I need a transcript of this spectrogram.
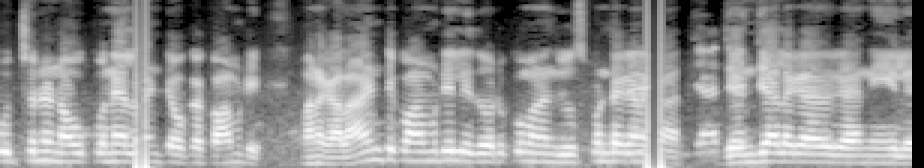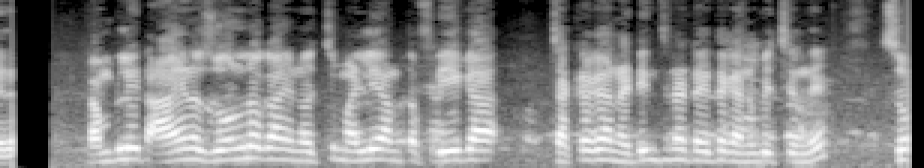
కూర్చొని నవ్వుకునే లాంటి ఒక కామెడీ మనకు అలాంటి కామెడీలు ఇదివరకు మనం చూసుకుంటే కనుక జంజాల గారు కానీ లేదా కంప్లీట్ ఆయన జోన్లోకి ఆయన వచ్చి మళ్ళీ అంత ఫ్రీగా చక్కగా నటించినట్టు అయితే కనిపించింది. సో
